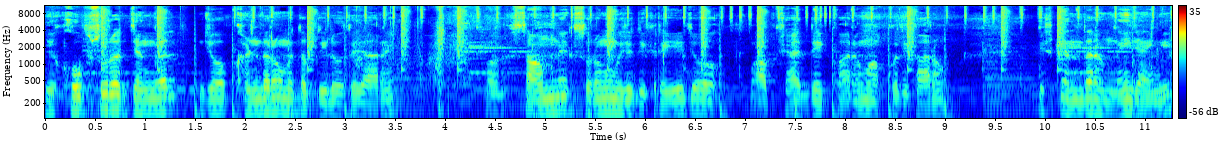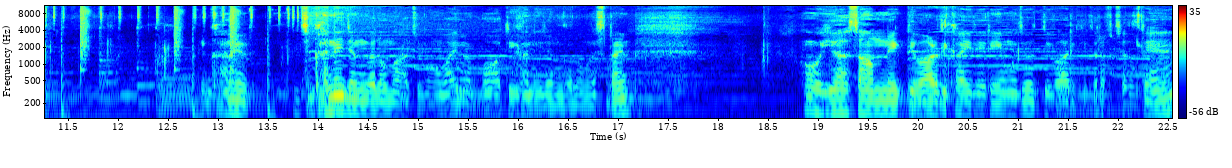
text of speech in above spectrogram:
ये खूबसूरत जंगल जो अब खंडरों में तब्दील होते जा रहे हैं। और सामने एक सुरंग मुझे दिख रही है जो आप शायद देख पा रहे हो, मैं आपको दिखा रहा हूँ। इसके अंदर हम नहीं जाएँगे। घने घने जंगलों में आ चुका हूँ भाई, मैं बहुत ही घने जंगलों में इस टाइम ओ यह सामने एक दीवार दिखाई दे रही है मुझे, उस दीवार की तरफ़ चलते हैं।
